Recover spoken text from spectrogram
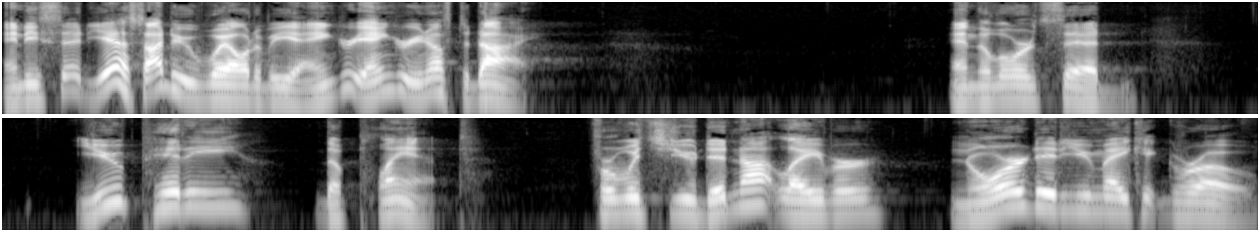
And he said, Yes, I do well to be angry, angry enough to die. And the Lord said, You pity the plant for which you did not labor, nor did you make it grow,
